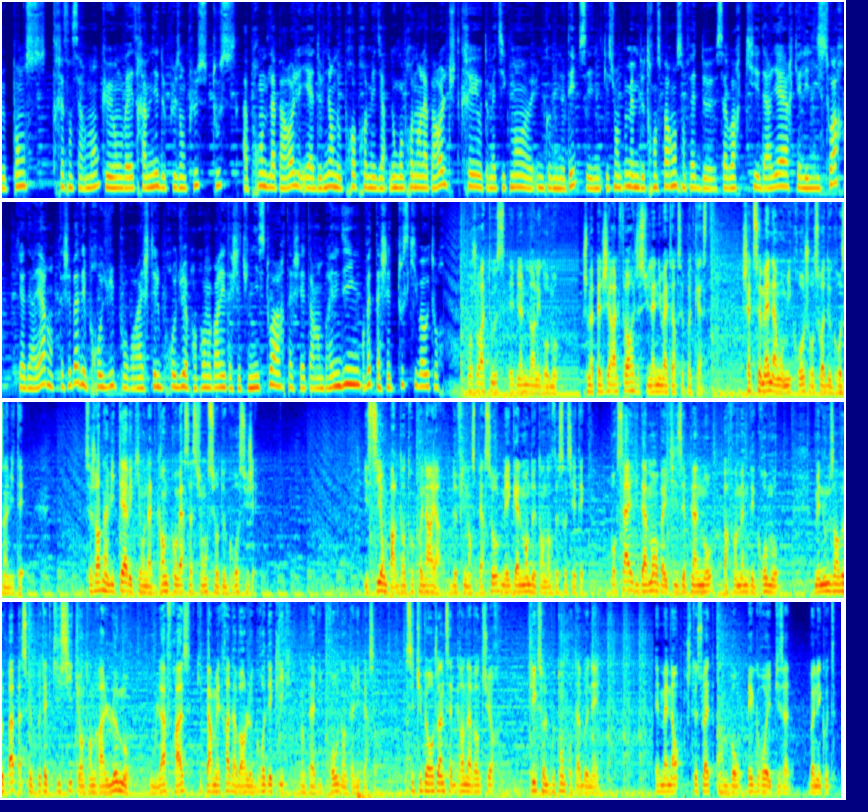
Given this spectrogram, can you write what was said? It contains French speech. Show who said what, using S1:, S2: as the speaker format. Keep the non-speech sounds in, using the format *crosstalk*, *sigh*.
S1: Je pense très sincèrement qu'on va être amené de plus en plus tous à prendre la parole et à devenir nos propres médias. Donc en prenant la parole, tu te crées automatiquement euh, une communauté. C'est une question un peu même de transparence en fait, de savoir qui est derrière, quelle est l'histoire qu'il y a derrière. T'achètes pas des produits pour acheter le produit à proprement parler, t'achètes une histoire, t'achètes un branding, en fait t'achètes tout ce qui va autour.
S2: Bonjour à tous et bienvenue dans les gros mots. Je m'appelle Gérald Faure et je suis l'animateur de ce podcast. Chaque semaine à mon micro, je reçois de gros invités. Ce genre d'invités avec qui on a de grandes conversations sur de gros sujets. Ici, on parle d'entrepreneuriat, de finances perso, mais également de tendances de société. Pour ça, évidemment, on va utiliser plein de mots, parfois même des gros mots. Mais nous ne nous en veux pas parce que peut-être qu'ici, tu entendras le mot ou la phrase qui te permettra d'avoir le gros déclic dans ta vie pro ou dans ta vie perso. Si tu veux rejoindre cette grande aventure, clique sur le bouton pour t'abonner. Et maintenant, je te souhaite un bon et gros épisode. Bonne écoute.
